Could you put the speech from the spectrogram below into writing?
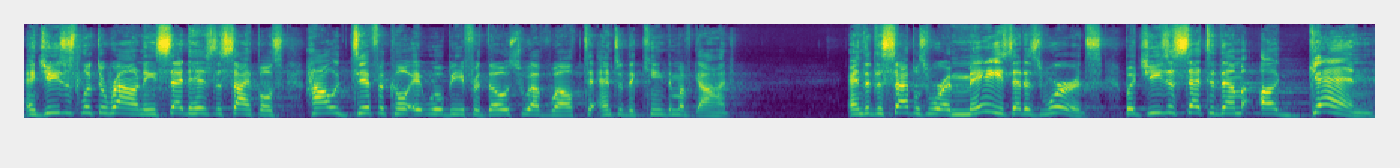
And Jesus looked around and he said to his disciples, How difficult it will be for those who have wealth to enter the kingdom of God. And the disciples were amazed at his words. But Jesus said to them again,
